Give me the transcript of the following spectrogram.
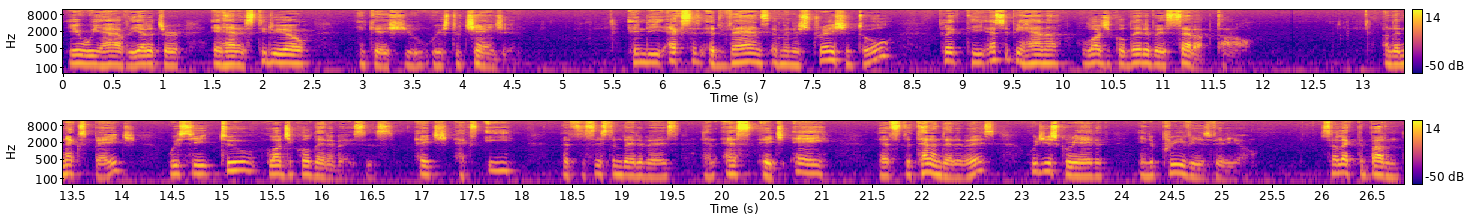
Here we have the editor in HANA Studio in case you wish to change it. In the XS Advanced Administration tool, click the SAP HANA Logical Database Setup tile. On the next page, we see two logical databases, HXE, that's the system database, and SHA, that's the tenant database, which is created in the previous video. Select the button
